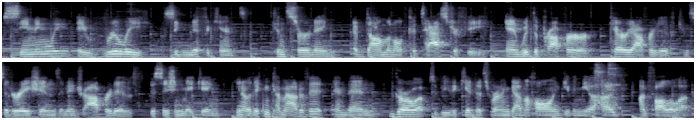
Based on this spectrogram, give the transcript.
seemingly a really significant concerning abdominal catastrophe. And with the proper perioperative considerations and intraoperative decision making, you know, they can come out of it and then grow up to be the kid that's running down the hall and giving you a hug on follow up.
